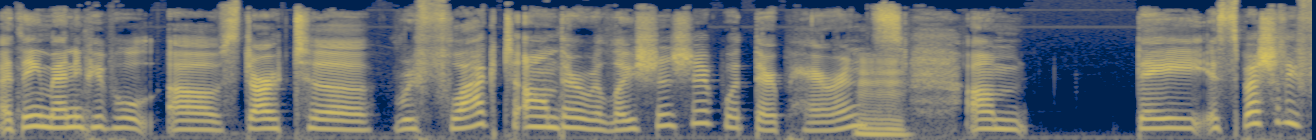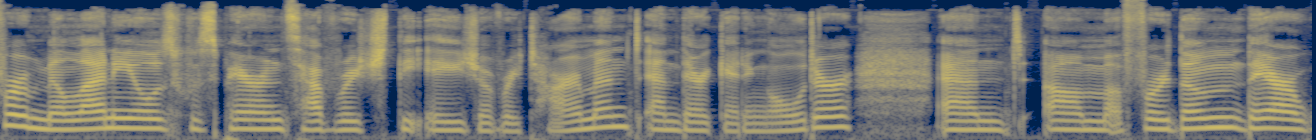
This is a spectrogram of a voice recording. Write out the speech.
i think many people uh, start to reflect on their relationship with their parents. Um, they especially for millennials whose parents have reached the age of retirement and they're getting older and um, for them they are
